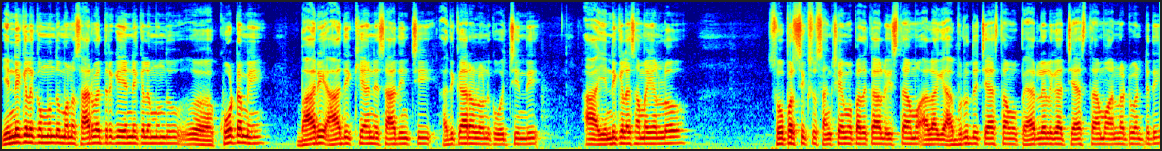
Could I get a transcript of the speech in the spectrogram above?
ఎన్నికలకు ముందు మన సార్వత్రిక ఎన్నికల ముందు కూటమి భారీ ఆధిక్యాన్ని సాధించి అధికారంలోనికి వచ్చింది. ఆ ఎన్నికల సమయంలో సూపర్ సిక్స్ సంక్షేమ పథకాలు ఇస్తాము అలాగే అభివృద్ధి చేస్తాము ప్యారలల్గా చేస్తాము అన్నటువంటిది.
